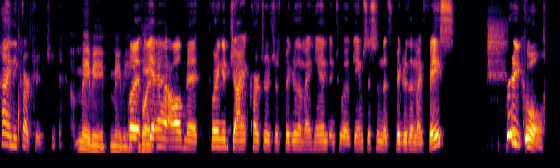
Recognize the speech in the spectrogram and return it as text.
tiny cartridge. maybe, maybe, But, but yeah, I'll admit, putting a giant cartridge just bigger than my hand into a game system that's bigger than my face, pretty cool.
